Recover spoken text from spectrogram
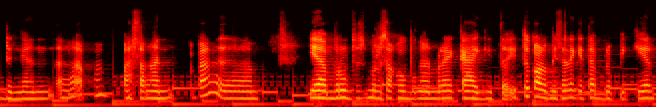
dengan uh, apa pasangan apa uh, ya merusak hubungan mereka gitu. Itu kalau misalnya kita berpikir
